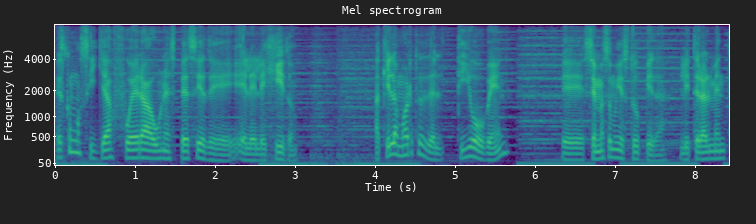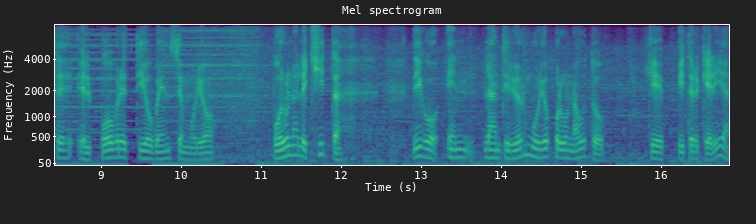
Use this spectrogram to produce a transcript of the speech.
Es como si ya fuera una especie de el elegido. Aquí la muerte del tío Ben eh, se me hace muy estúpida. Literalmente el pobre tío Ben se murió por una lechita. Digo, en la anterior murió por un auto que Peter quería.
